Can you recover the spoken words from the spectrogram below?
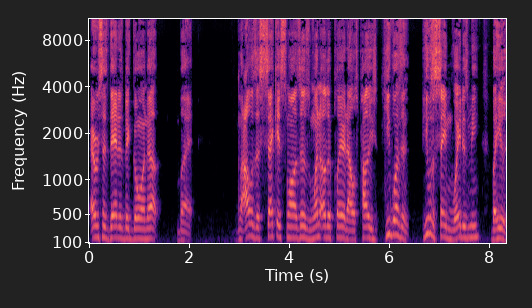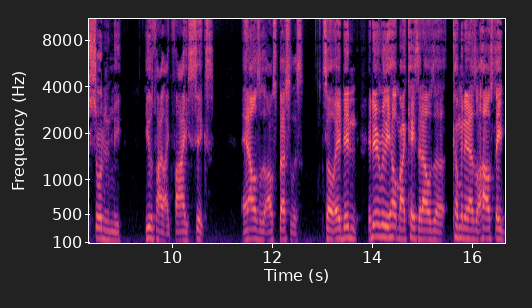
Ever since then, it's been going up. But when I was the second smallest, there was one other player that was probably he wasn't he was the same weight as me, but he was shorter than me. He was probably like five six, and I was a, I was a specialist. So it didn't it didn't really help my case that I was uh, coming in as a Ohio State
